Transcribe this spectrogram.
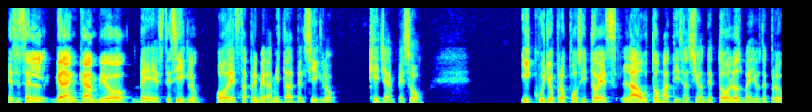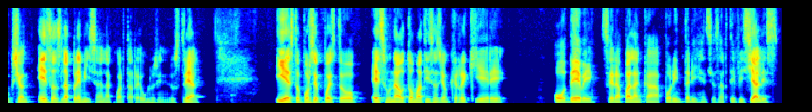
Ese es el gran cambio de este siglo o de esta primera mitad del siglo que ya empezó y cuyo propósito es la automatización de todos los medios de producción. Esa es la premisa de la cuarta revolución industrial. Y esto, por supuesto, es una automatización que requiere o debe ser apalancada por inteligencias artificiales.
